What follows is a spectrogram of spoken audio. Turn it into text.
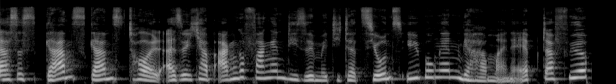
Das ist ganz, ganz toll. Also ich habe angefangen, diese Meditationsübungen, wir haben eine App dafür,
